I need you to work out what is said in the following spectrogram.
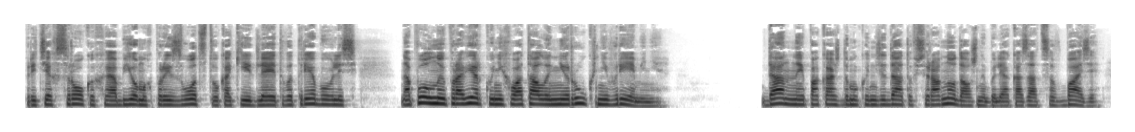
При тех сроках и объемах производства, какие для этого требовались, на полную проверку не хватало ни рук, ни времени. Данные по каждому кандидату все равно должны были оказаться в базе —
